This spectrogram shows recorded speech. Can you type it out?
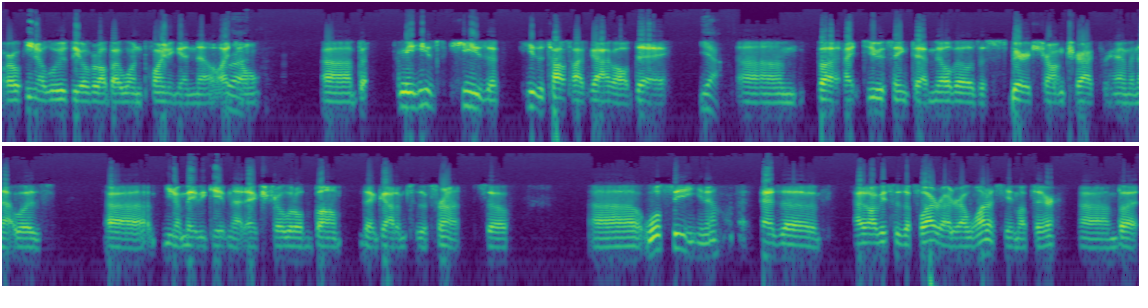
or you know lose the overall by one point again. No, I Right. don't. Uh, but I mean, he's he's a he's a top five guy all day. Yeah, Um, but I do think that Millville is a very strong track for him, and that was, uh, you know, maybe gave him that extra little bump that got him to the front. So uh, we'll see. You know, as a obviously as a fly rider, I want to see him up there. Um, but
